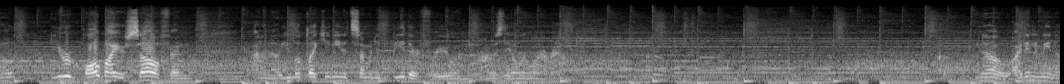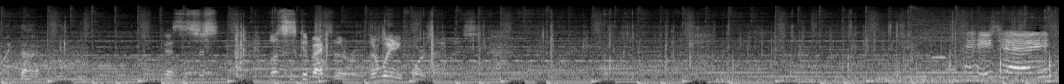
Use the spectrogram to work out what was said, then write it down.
well, you were all by yourself, and, I don't know, you looked like you needed somebody to be there for you, and I was the only one around. No, I didn't mean it like that. Yes, let's just let's just get back to the room. They're waiting for us anyways. Hey, Jay.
